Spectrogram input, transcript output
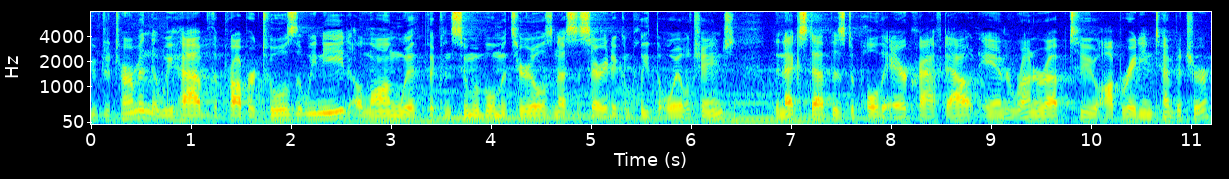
We've determined that we have the proper tools that we need along with the consumable materials necessary to complete the oil change. The next step is to pull the aircraft out and run her up to operating temperature.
